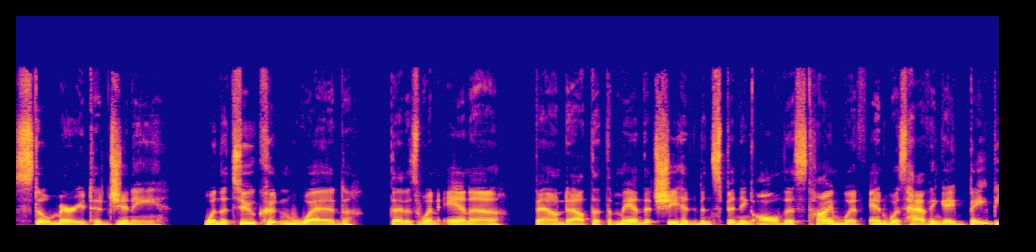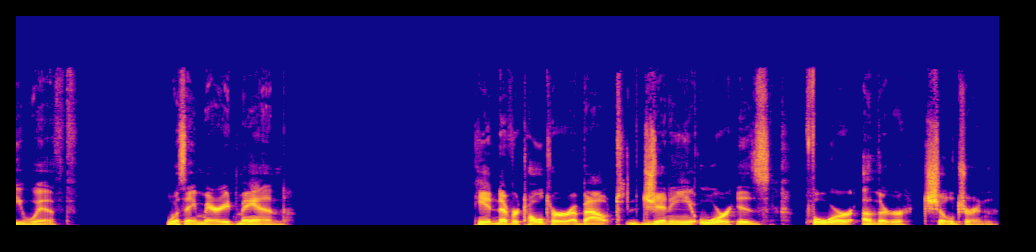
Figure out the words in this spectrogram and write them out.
still married to Jenny. When the two couldn't wed, that is when Anna found out that the man that she had been spending all this time with and was having a baby with was a married man. He had never told her about Jenny or his four other children.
